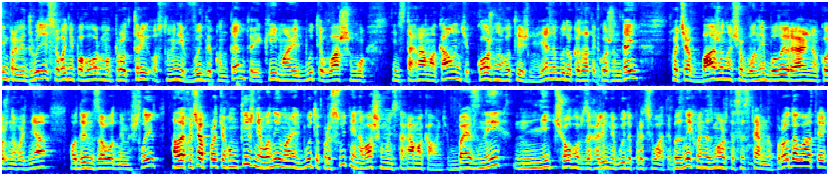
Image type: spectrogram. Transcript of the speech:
Всім привіт, друзі! Сьогодні поговоримо про три основні види контенту, які мають бути в вашому інстаграм-аккаунті кожного тижня. Я не буду казати кожен день, хоча б бажано, щоб вони були реально кожного дня один за одним йшли. Але хоча б протягом тижня вони мають бути присутні на вашому інстаграм-аккаунті. Без них нічого взагалі не буде працювати. Без них ви не зможете системно продавати,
